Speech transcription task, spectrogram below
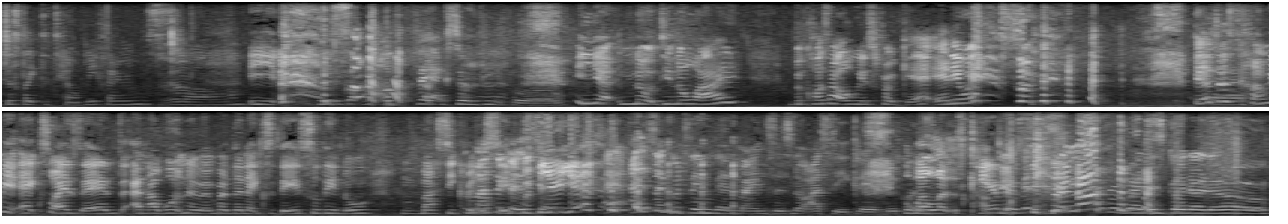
just like to tell me things. Oh, Yeah. you've got that effect on people. Yeah, no, do you know why? Because I always forget anyway. So they'll just Yeah. tell me X, Y, Z and I won't remember the next day so they know my secret My is safe secret with is you. Yeah. It's a good thing then mine's is not a secret because Well, it's can't be a everybody- secret now. everybody's gonna know.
